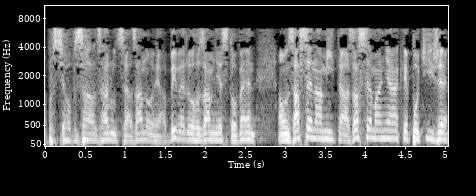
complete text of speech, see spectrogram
A prostě ho vzal za ruce a za nohy a vyvedl ho za město ven a on zase namítá, zase má nějaké potíže,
